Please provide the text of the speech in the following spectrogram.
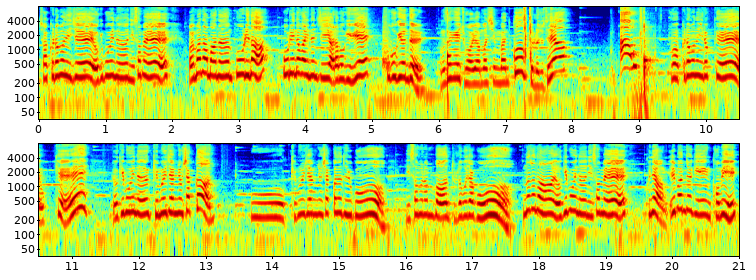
자 그러면 이제 여기 보이는 이 섬에 얼마나 많은 포리나 포리나가 있는지 알아보기 위해 후보기원들 영상에 좋아요 한 번씩만 꾹 눌러주세요. 아우! 좋아 그러면 이렇게 오케이. 여기 보이는 괴물 제압용 샷건. 오 괴물 제압용 샷건을 들고 이 섬을 한번 둘러보자고. 그나저나 여기 보이는 이 섬에 그냥 일반적인 거미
